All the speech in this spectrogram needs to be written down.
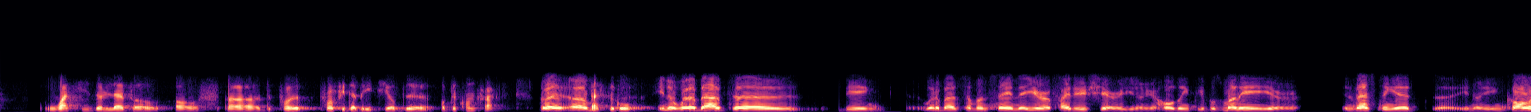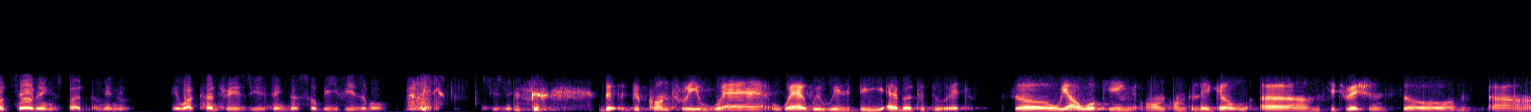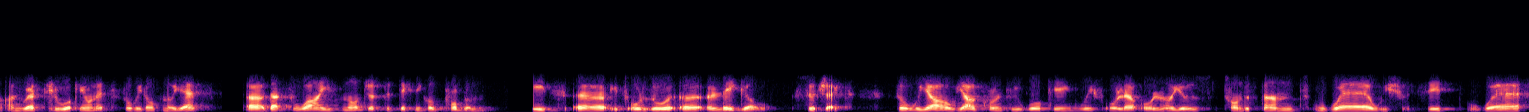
what is the level of uh, the pro- profitability of the of the contract. Right. Um, That's the goal. You know, what about uh, being? What about someone saying that you're a fiduciary? You know, you're holding people's money, you're investing it. Uh, you know, you can call it savings, but I mean, in what countries do you think this will be feasible? Excuse me. the the country where where we will be able to do it. So we are working on on the legal um, situation. So uh, and we are still working on it. So we don't know yet. Uh, that's why it's not just a technical problem. It's uh, it's also a, a, legal subject. So we are we are currently working with all our lawyers to understand where we should sit, where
